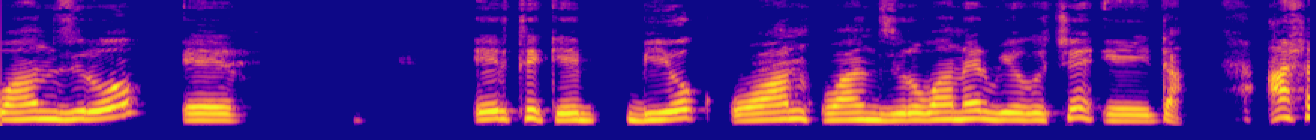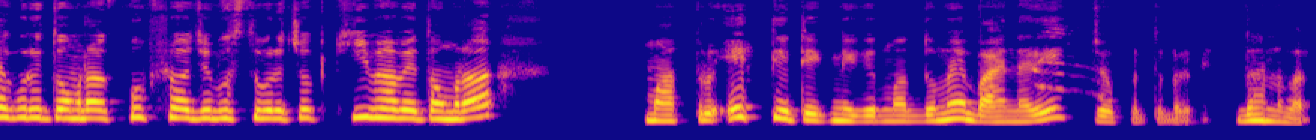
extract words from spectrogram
ওয়ান জিরো এর এর থেকে বিয়োগ ওয়ান ওয়ান জিরো ওয়ানের বিয়োগ হচ্ছে এইটা। আশা করি তোমরা খুব সহজে বুঝতে পেরেছ কীভাবে তোমরা মাত্র একটি টেকনিকের মাধ্যমে বাইনারি যোগ করতে পারবে। ধন্যবাদ।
